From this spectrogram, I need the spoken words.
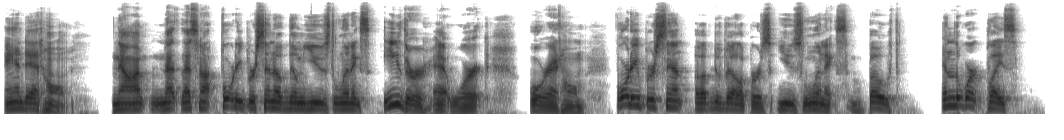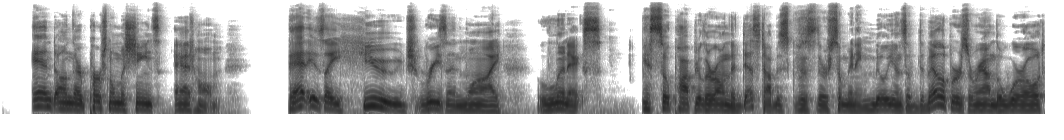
and at home. Now, not, that's not 40% of them used Linux either at work or at home. 40% of developers use Linux both in the workplace and on their personal machines at home. That is a huge reason why Linux is so popular on the desktop is because there's so many millions of developers around the world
